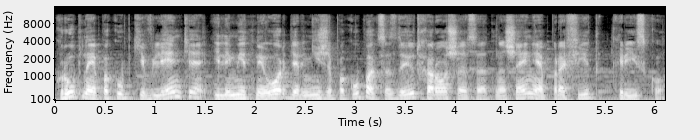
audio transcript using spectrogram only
Крупные покупки в ленте и лимитный ордер ниже покупок создают хорошее соотношение профит к риску.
